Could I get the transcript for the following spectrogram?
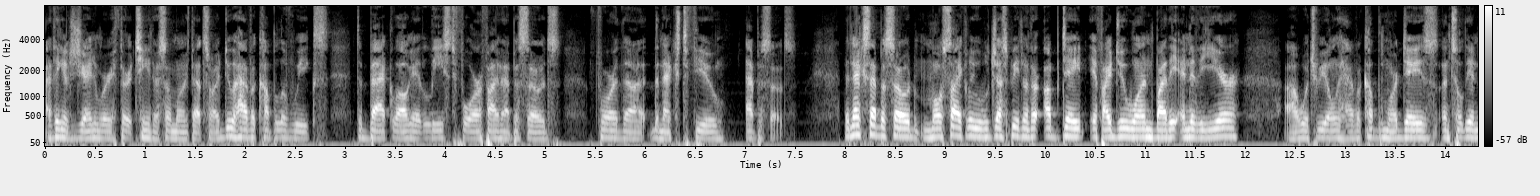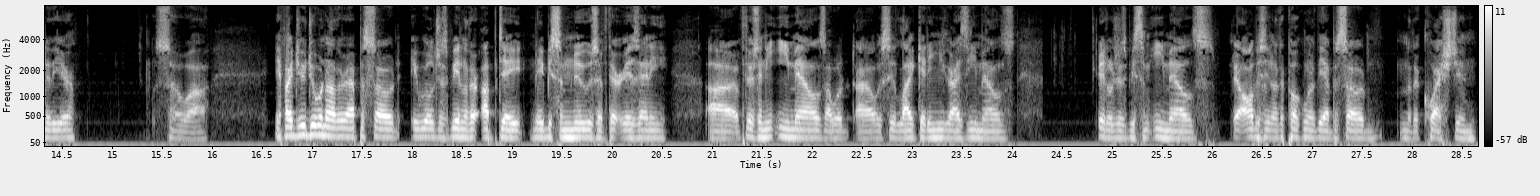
I think it's January 13th or something like that, so I do have a couple of weeks to backlog at least four or five episodes for the, the next few episodes. The next episode most likely will just be another update if I do one by the end of the year, uh, which we only have a couple more days until the end of the year. So uh, if I do do another episode, it will just be another update, maybe some news if there is any. Uh, if there's any emails, I would I obviously like getting you guys emails. It'll just be some emails. Obviously, another Pokemon of the episode, another question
